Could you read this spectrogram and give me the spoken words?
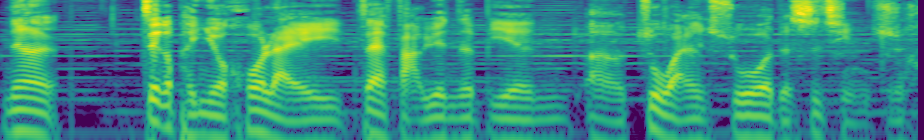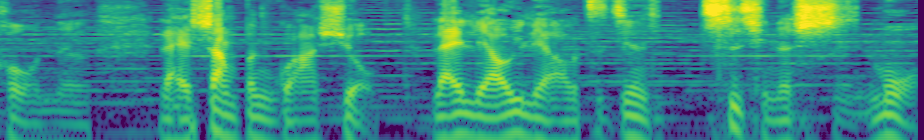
那。这个朋友后来在法院这边，呃，做完所有的事情之后呢，来上笨瓜秀，来聊一聊这件事情的始末，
